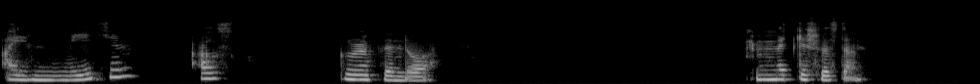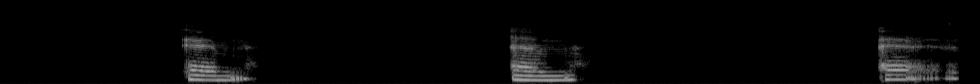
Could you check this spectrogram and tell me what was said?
Ein Mädchen aus Gryffindor. Mit Geschwistern. Ähm, ähm, äh,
